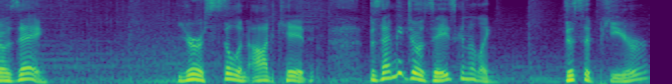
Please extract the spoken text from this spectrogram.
Jose. You're still an odd kid. Does that mean Jose's gonna like disappear?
